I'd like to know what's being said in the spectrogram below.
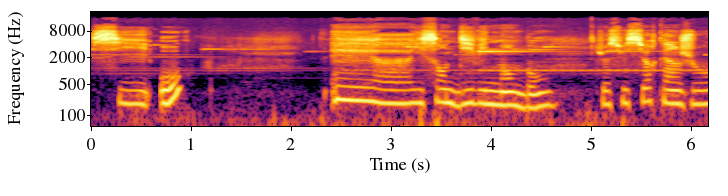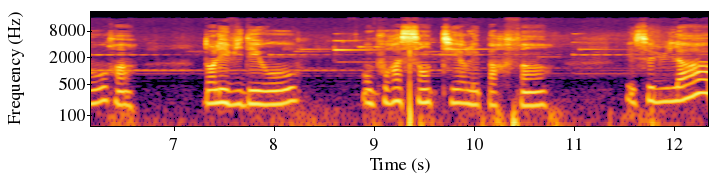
si haut. Et ils sentent divinement bon. Je suis sûre qu'un jour, dans les vidéos, on pourra sentir les parfums. Et celui-là,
